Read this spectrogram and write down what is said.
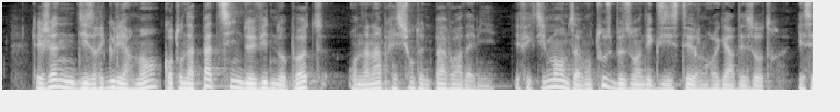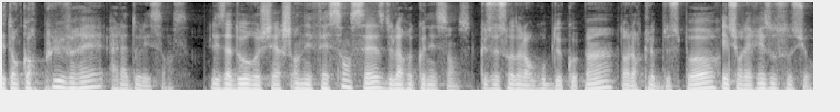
⁇ Les jeunes disent régulièrement, quand on n'a pas de signe de vie de nos potes, on a l'impression de ne pas avoir d'amis. Effectivement, nous avons tous besoin d'exister dans le regard des autres, et c'est encore plus vrai à l'adolescence. Les ados recherchent en effet sans cesse de la reconnaissance, que ce soit dans leur groupe de copains, dans leur club de sport et sur les réseaux sociaux.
